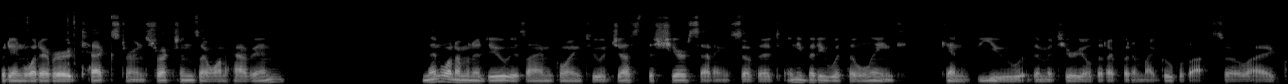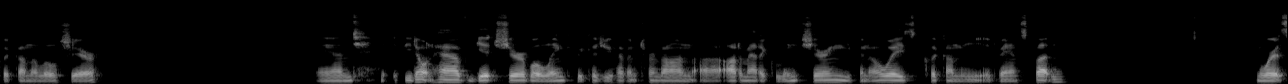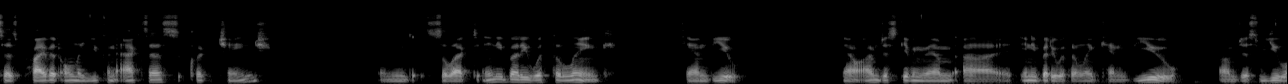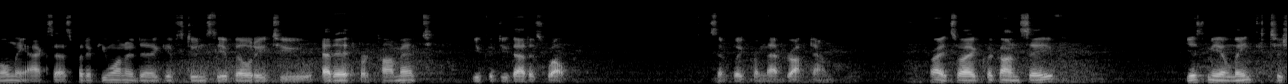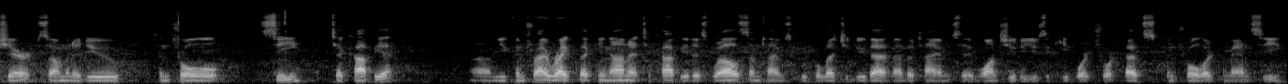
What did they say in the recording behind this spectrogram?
put in whatever text or instructions I want to have in. And then what I'm going to do is I'm going to adjust the share settings so that anybody with a link can view the material that I put in my Google Doc. So I click on the little share. And if you don't have get shareable link because you haven't turned on uh, automatic link sharing, you can always click on the advanced button where it says private only you can access, click change and select anybody with the link can view. Now I'm just giving them uh, anybody with a link can view, um, just view only access, but if you wanted to give students the ability to edit or comment, you could do that as well, simply from that drop down. Alright, so I click on save, gives me a link to share, so I'm going to do control C to copy it. Um, you can try right-clicking on it to copy it as well. Sometimes Google lets you do that, and other times it wants you to use the keyboard shortcuts, Control or Command C.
